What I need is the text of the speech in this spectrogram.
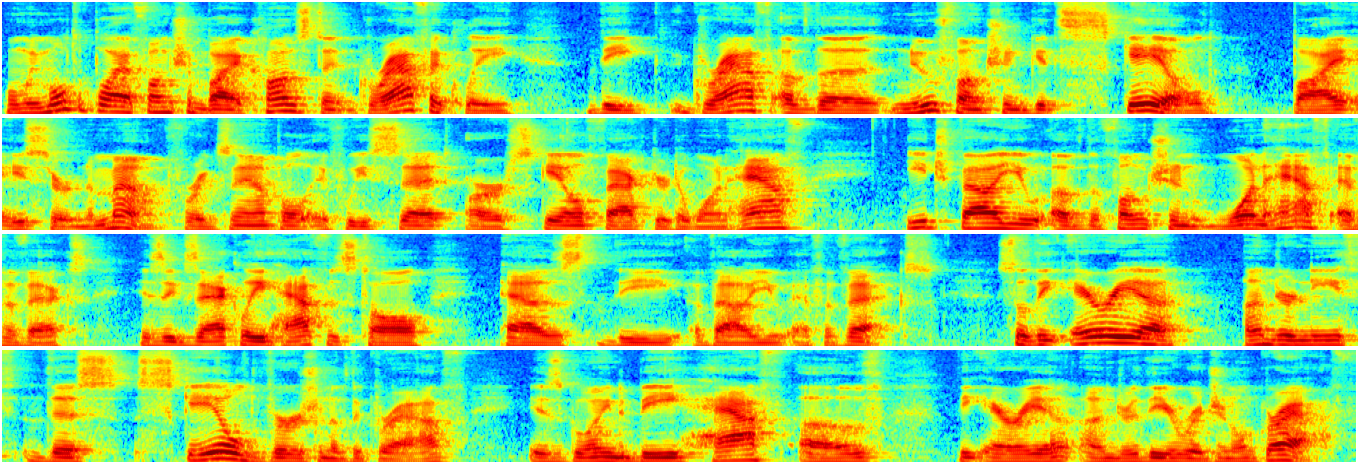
When we multiply a function by a constant, graphically, the graph of the new function gets scaled by a certain amount. For example, if we set our scale factor to 1 half, each value of the function 1 half f of x is exactly half as tall as the value f of x. So the area underneath this scaled version of the graph is going to be half of the area under the original graph.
